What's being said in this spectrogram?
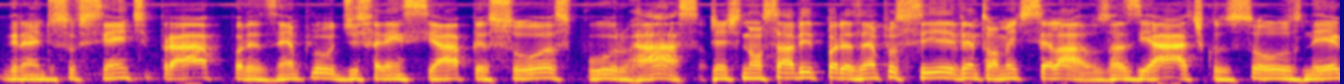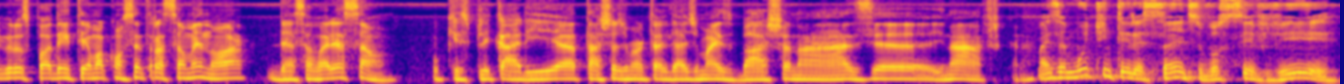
grande o suficiente para, por exemplo, diferenciar pessoas por raça. A gente não sabe, por exemplo, se eventualmente, sei lá, os asiáticos ou os negros podem ter uma concentração menor dessa variação. O que explicaria a taxa de mortalidade mais baixa na Ásia e na África. Né? Mas é muito interessante você ver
